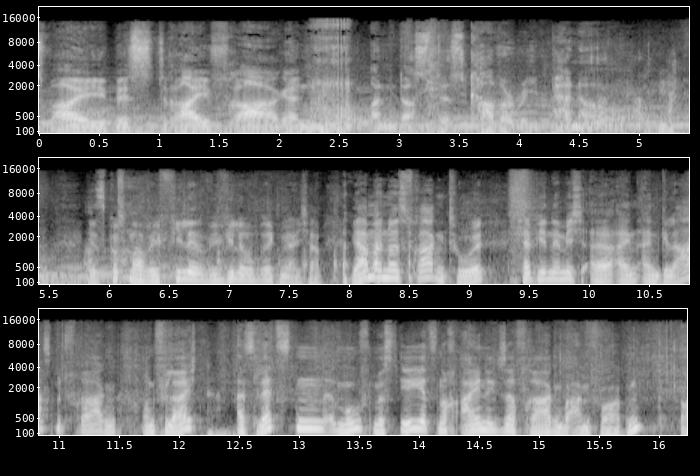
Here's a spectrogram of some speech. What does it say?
zwei bis drei Fragen an das Discovery Panel. Ja. Jetzt guck mal, wie viele, wie viele Rubriken wir eigentlich haben. Wir haben ein neues Fragentool. Ich habe hier nämlich äh, ein, ein Glas mit Fragen und vielleicht als letzten Move müsst ihr jetzt noch eine dieser Fragen beantworten. Oh,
